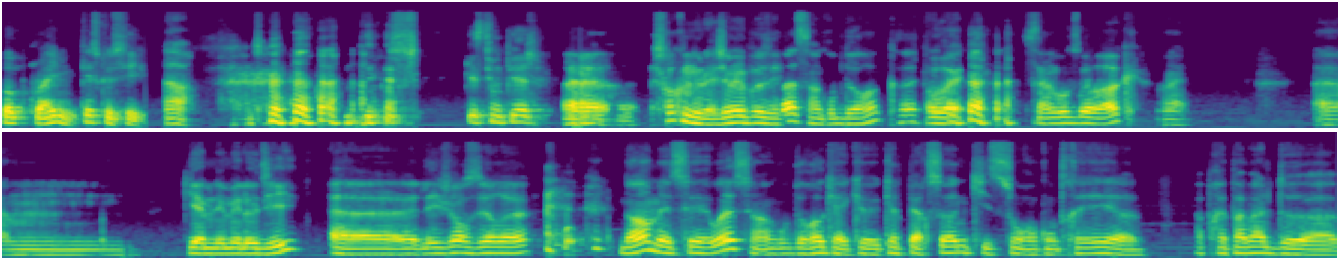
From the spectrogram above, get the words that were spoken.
Pop Crime, qu'est-ce que c'est? Ah, Question piège. Euh, je crois qu'on nous l'a jamais posé. Ah, c'est un groupe de rock, ouais. Ouais, c'est un groupe de rock, ouais. Euh, qui aime les mélodies, euh, les jours heureux. Non, mais c'est ouais, c'est un groupe de rock avec euh, quatre personnes qui se sont rencontrées euh, après pas mal de, euh,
